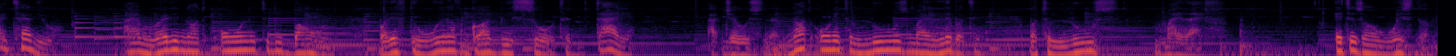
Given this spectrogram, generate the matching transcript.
I tell you, I am ready not only to be bound, but if the will of God be so, to die at Jerusalem, not only to lose my liberty, but to lose my life. It is our wisdom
